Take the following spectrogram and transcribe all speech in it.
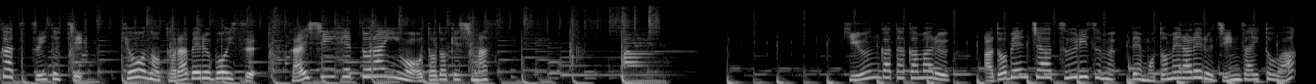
月1日今日のトラベルボイス最新ヘッドラインをお届けします。機運が高まるアドベンチャーツーリズムで求められる人材とは？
